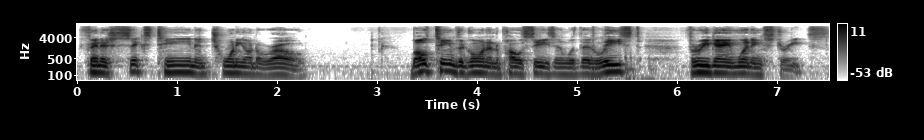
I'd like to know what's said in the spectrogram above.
finished 16 and 20 on the road. Both teams are going in the postseason with at least three game winning streaks.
